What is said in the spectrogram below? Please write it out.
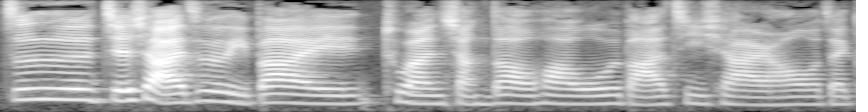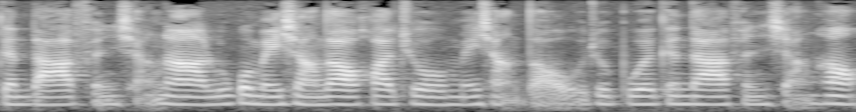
就是接下来这个礼拜突然想到的话，我会把它记下来，然后再跟大家分享。那如果没想到的话，就没想到，我就不会跟大家分享哈。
